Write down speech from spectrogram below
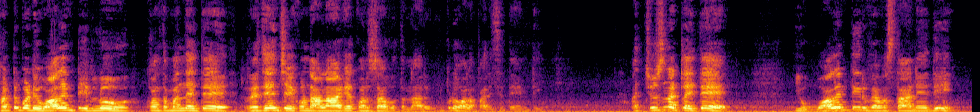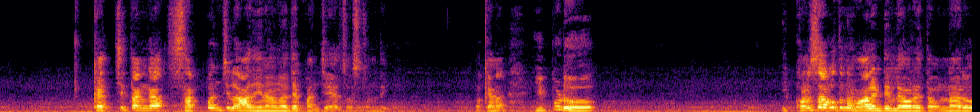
కట్టుబడి వాలంటీర్లు కొంతమంది అయితే రిజైన్ చేయకుండా అలాగే కొనసాగుతున్నారు. ఇప్పుడు వాళ్ళ పరిస్థితి ఏంటి? అది చూసినట్లయితే ఈ వాలంటీర్ వ్యవస్థ అనేది ఖచ్చితంగా సర్పంచుల ఆధీనంలో అయితే పనిచేయాల్సి వస్తుంది. ఓకేనా? ఇప్పుడు ఈ కొనసాగుతున్న వాలంటీర్లు ఎవరైతే ఉన్నారో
